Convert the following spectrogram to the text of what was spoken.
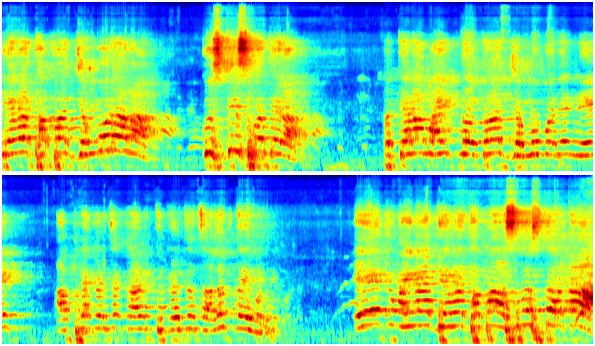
देवा थापा जम्मूला आला कुस्ती स्पर्धेला. पण त्याला माहीत नव्हतं जम्मू मध्ये नेट आपल्याकडचं कार्ड तिकडचं चालत नाही म्हणून. एक महिना देवा थापा अस्वस्थ होता.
